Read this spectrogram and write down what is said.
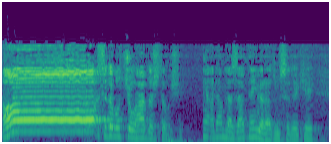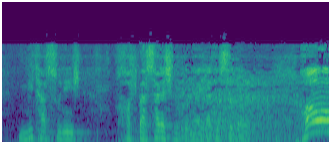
ها صدا باز جوهر داشته باشه. این آدم لذت نمی‌بره از اون صدا که میترسونیش. خاک بر سرش می‌کنی حقیقت صدا. رو ها!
